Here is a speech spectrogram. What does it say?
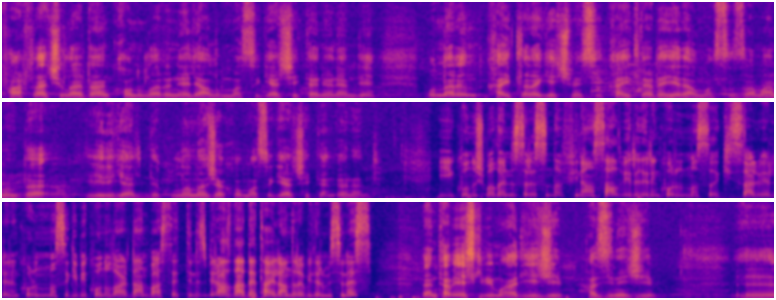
Farklı açılardan konuların ele alınması gerçekten önemli. Bunların kayıtlara geçmesi, kayıtlarda yer alması, zamanında yeri geldiğinde kullanılacak olması gerçekten önemli. Konuşmalarınız sırasında finansal verilerin korunması, kişisel verilerin korunması gibi konulardan bahsettiniz. Biraz daha detaylandırabilir misiniz? Ben tabii eski bir maliyeciyim, hazineciyim. Ee,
